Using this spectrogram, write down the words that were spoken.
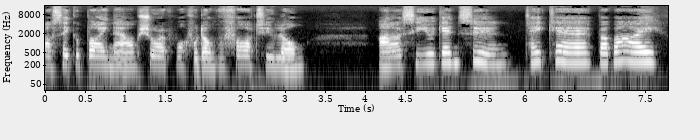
i'll say goodbye now i'm sure i've waffled on for far too long and I'll see you again soon. Take care. Bye-bye.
